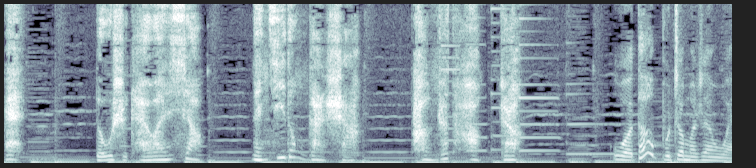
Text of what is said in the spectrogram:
哎，都是开玩笑，恁激动干啥？躺着躺着。我倒不这么认为，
